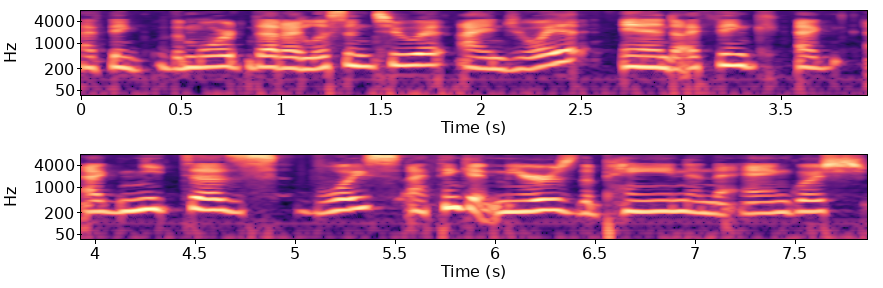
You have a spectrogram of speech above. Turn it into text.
I think the more that I listen to it, I enjoy it. And I think Ag- Agnetha's voice, I think it mirrors the pain and the anguish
